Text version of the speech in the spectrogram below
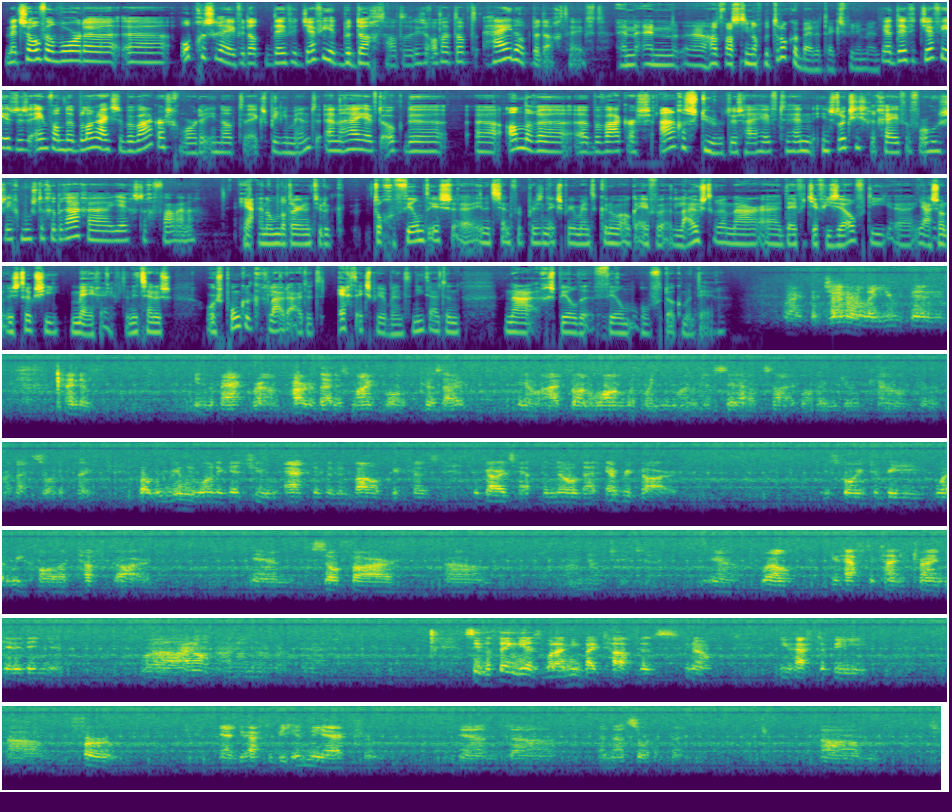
met zoveel woorden uh, opgeschreven dat David Jeffy het bedacht had. Het is altijd dat hij dat bedacht heeft. En, en uh, had, was hij nog betrokken bij dat experiment? Ja, David Jeffy is dus een van de belangrijkste bewakers geworden in dat experiment. En hij heeft ook de uh, andere bewakers aangestuurd. Dus hij heeft hen instructies gegeven voor hoe ze zich moesten gedragen jegens de gevangenen. Ja, en omdat er natuurlijk toch gefilmd is uh, in het Stanford Prison Experiment, kunnen we ook even luisteren naar uh, David Jeffy zelf, die uh, ja, zo'n instructie meegeeft. En dit zijn dus oorspronkelijke geluiden uit het echt experiment, niet uit een nagespeelde film of documentaire. Right, generally you've been kind of in the background. Part of that is my fault because I've, you know, I've gone along with when you wanted to sit outside while they were doing count or, or that sort of thing. But we really want to get you active and involved because guards have to know that every guard is going to be what we call a tough guard. And so far, um, I'm not too tough. Yeah, well, you have to kind of try and get it in you. Well, I don't, I don't know about that. See, the thing is, what I mean by tough is, you know, you have to be um, firm, and you have to be in the uh, and that sort of thing. Um,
